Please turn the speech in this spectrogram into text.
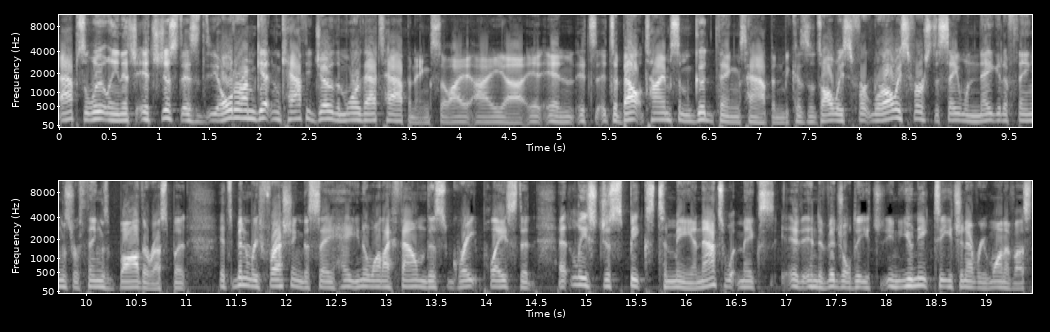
Absolutely, and it's it's just as the older I'm getting, Kathy Jo, the more that's happening. So I, I uh, it, and it's it's about time some good things happen because it's always fir- we're always first to say when negative things or things bother us, but it's been refreshing to say, hey, you know what? I found this great place that at least just speaks to me, and that's what makes it individual to each, unique to each and every one of us.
